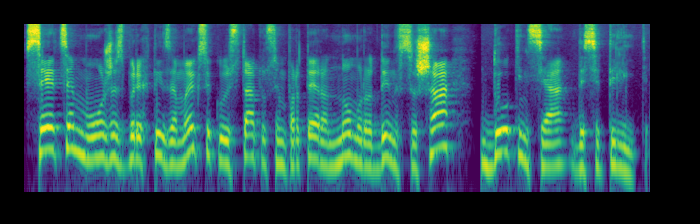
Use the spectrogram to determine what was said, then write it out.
Все це може зберегти за Мексикою статус імпортера номер один в США до кінця десятиліття.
